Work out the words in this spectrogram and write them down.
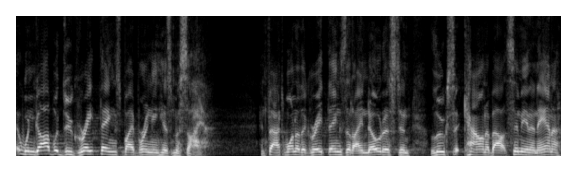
when God would do great things by bringing his Messiah. In fact, one of the great things that I noticed in Luke's account about Simeon and Anna,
